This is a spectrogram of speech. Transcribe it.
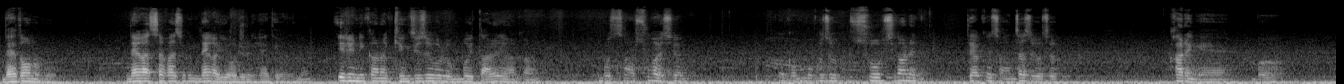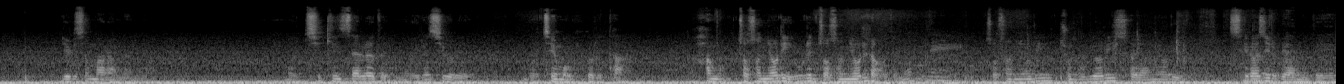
내 돈으로 내가 싸가지고 내가 요리를 해야 되거든요. 이러니까는 경제적으로 뭐 따르니까 뭐쌀 수가 있어요. 그러니까 뭐 그저 수업 시간에 대학교에서 앉아서 그저 가령에 뭐 여기서 말하면 뭐, 뭐 치킨 샐러드 뭐 이런 식으로 뭐 제목이 그렇다. 한국 조선 요리 우리는 조선 요리라고 하거든요. 네. 조선 요리, 중국 요리, 서양 요리 세 가지를 배웠는데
